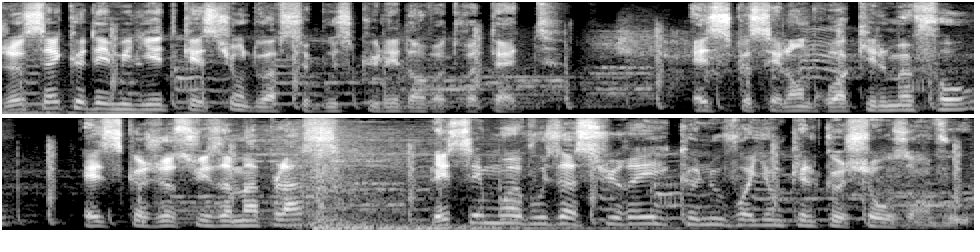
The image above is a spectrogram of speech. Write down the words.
Je sais que des milliers de questions doivent se bousculer dans votre tête. Est-ce que c'est l'endroit qu'il me faut? Est-ce que je suis à ma place? Laissez-moi vous assurer que nous voyons quelque chose en vous.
